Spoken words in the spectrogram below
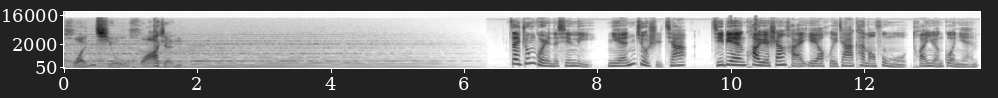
环球华人。在中国人的心里，年就是家，即便跨越山海，也要回家看望父母，团圆过年。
